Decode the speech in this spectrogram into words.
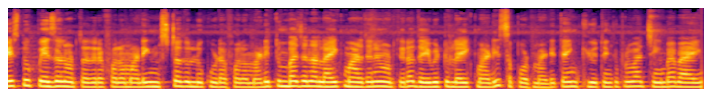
ಫೇಸ್ಬುಕ್ ಪೇಜಲ್ಲಿ ನೋಡ್ತಾ ಇದ್ದಾರೆ ಫಾಲೋ ಮಾಡಿ ಇನ್ಸ್ಟಾದಲ್ಲೂ ಕೂಡ ಫಾಲೋ ಮಾಡಿ. ತುಂಬ ಜನ ಲೈಕ್ ಮಾಡ್ದೇ ನೋಡ್ತೀರಾ, ದಯವಿಟ್ಟು ಲೈಕ್ ಮಾಡಿ ಸಪೋರ್ಟ್ ಮಾಡಿ. Thank you thank you for watching bye bye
